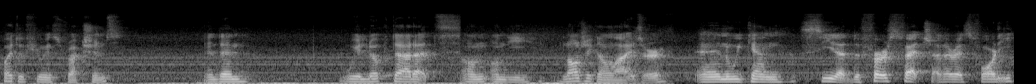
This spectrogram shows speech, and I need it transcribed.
quite a few instructions and then we looked at it on, on the logic analyzer and we can see that the first fetch at RS40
